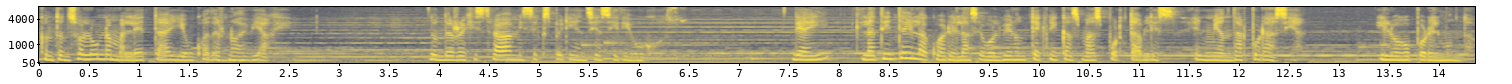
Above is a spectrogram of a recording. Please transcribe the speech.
con tan solo una maleta y un cuaderno de viaje, donde registraba mis experiencias y dibujos. De ahí la tinta y la acuarela se volvieron técnicas más portables en mi andar por Asia y luego por el mundo.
